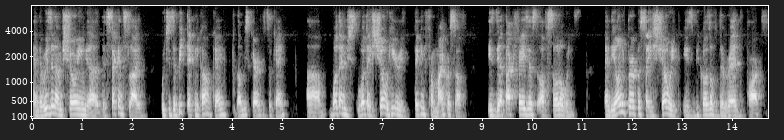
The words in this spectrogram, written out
And the reason I'm showing uh, the second slide, which is a bit technical, okay, don't be scared, it's okay. Uh, what, I'm, what I show here is taken from Microsoft is the attack phases of SolarWinds. And the only purpose I show it is because of the red parts,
